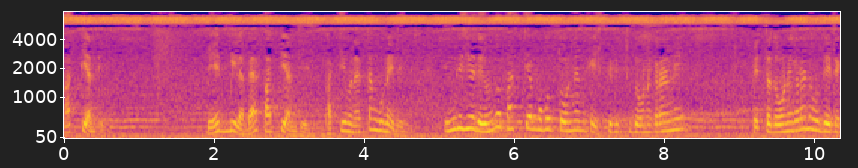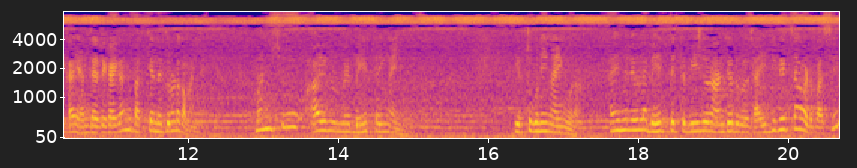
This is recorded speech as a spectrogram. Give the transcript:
පත්‍යයන් තියෙනවා. බෙහෙත් බිල බෑ පත්‍යයන් තියෙනවා. පත්‍යම නැත්තම් ගුණෙ දෙන්නේ. ඉංග්‍රීසියේ දෙගොල්ලෝ පත්‍ය මොකොත් ඕනේ මේක ස්පිරිට් දෝන කරන්නේ පෙත්ත දෝන කරන්නේ උදේට එකයි හන්දට එකයි ගන්න පත්‍ය නැතුනට කමන්නේ. මිනිස්සු ආයුර්වේද මේ බෙහෙත් අයින් අයින්. ඍතු ගුණෙන් අයින් වුණා. අයින් වෙලා බෙහෙත් පෙත්ත බීජවල අන්තිමට සයිඩ් ඉෆෙක්ට්ස් ආවට පස්සේ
